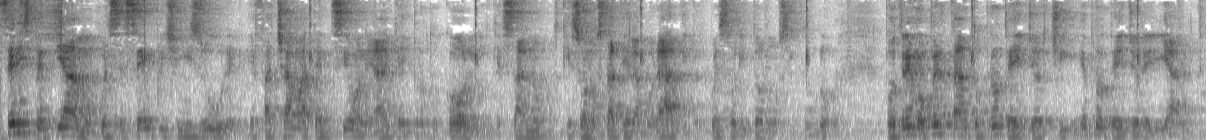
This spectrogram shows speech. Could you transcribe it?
Se rispettiamo queste semplici misure e facciamo attenzione anche ai protocolli che, sanno, che sono stati elaborati per questo ritorno sicuro, potremo pertanto proteggerci e proteggere gli altri.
